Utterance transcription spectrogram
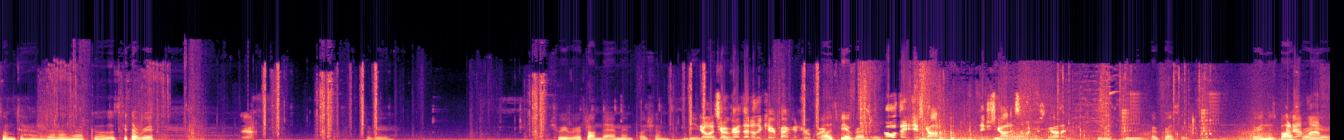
Sometimes I don't let go. Let's get that rift Yeah. over here. Should we rift on them and push them? and Be Yo, let's go grab that other care package real quick. Oh, let's be aggressive. Oh, they just got it. They just got it. Someone just got it. Be, be aggressive. They're in this box right here.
